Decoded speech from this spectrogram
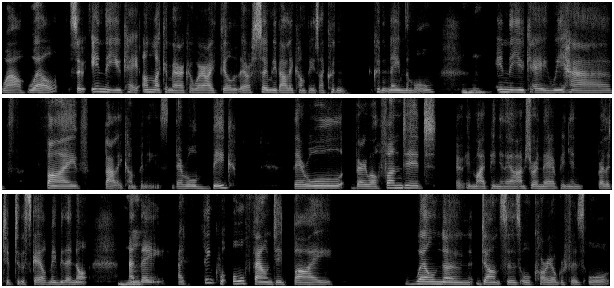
Wow. Well, so in the UK, unlike America, where I feel that there are so many ballet companies, I couldn't couldn't name them all. Mm-hmm. In the UK, we have five ballet companies. They're all big. They're all very well funded. Uh, in my opinion, they are. I'm sure in their opinion, relative to the scale, maybe they're not. Mm-hmm. And they, I think, were all founded by well-known dancers or choreographers or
